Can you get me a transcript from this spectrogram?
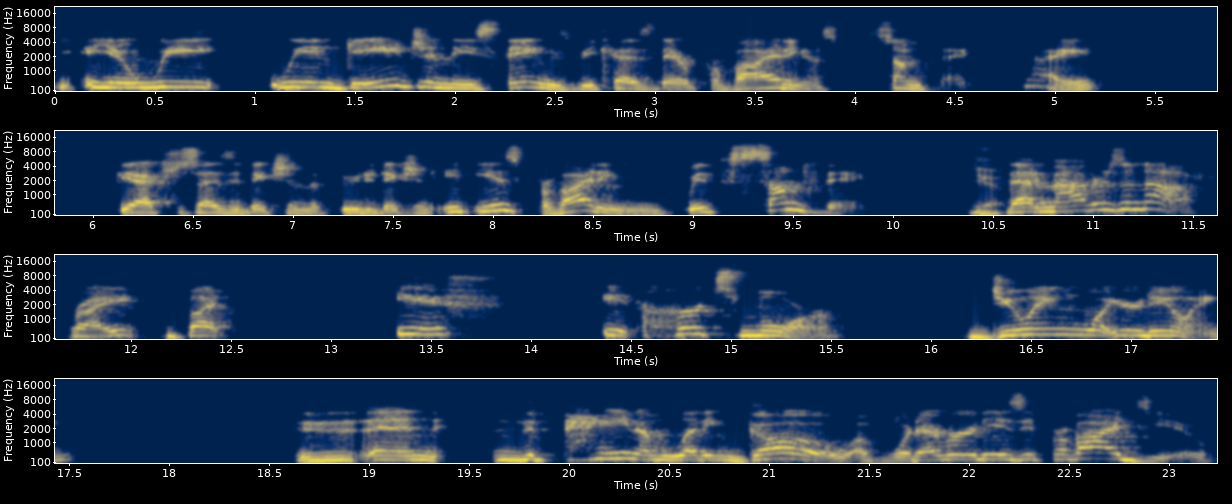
You know, we we engage in these things because they're providing us something, right? The exercise addiction, the food addiction, it is providing you with something Yeah. that matters enough, right? But if it hurts more doing what you're doing than the pain of letting go of whatever it is it provides you,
